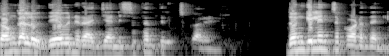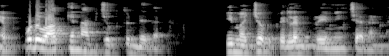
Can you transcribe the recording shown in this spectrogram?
దొంగలు దేవుని రాజ్యాన్ని స్వతంత్రించుకోవాలని దొంగిలించకూడదని ఎప్పుడు వాక్యం నాకు చెబుతుండేదన్న. ఈ మధ్య ఒక పిల్లని ప్రేమించానన్న.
